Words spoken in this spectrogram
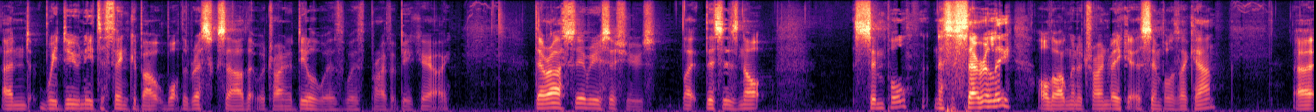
and we do need to think about what the risks are that we're trying to deal with with private PKI. There are serious issues. Like this is not simple necessarily, although I'm going to try and make it as simple as I can. Uh,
